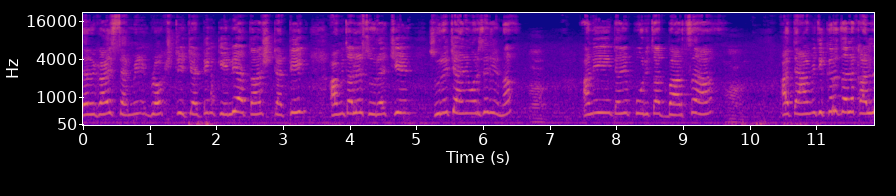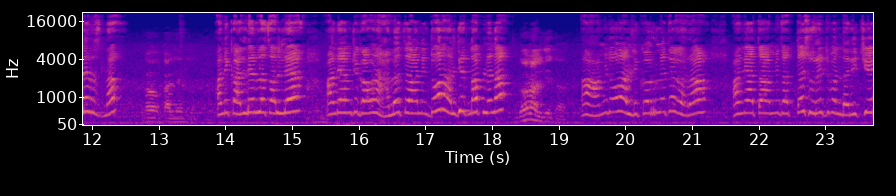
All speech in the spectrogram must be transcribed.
तर गाय सॅमी ब्लॉग्सची चॅटिंग केली आता. स्टार्टिंग आम्ही चालू सूर्याची सूर्याची अॅनिव्हर्सरी आहे ना? हा. आणि त्याच्या पोरीचा बारसा. आता आम्ही तिकडे झालं काल्लेरच ना? हो काढलेलं आणि काल्लेरला चालल्या आणि आमच्या गावात हालत आणि दोन हल्दी आहेत ना? आपल्याला दोन येतात हा. आम्ही दोन हल्दी करून येतो घरा. आणि आता आम्ही जातोय सुरेश भंडारीचे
